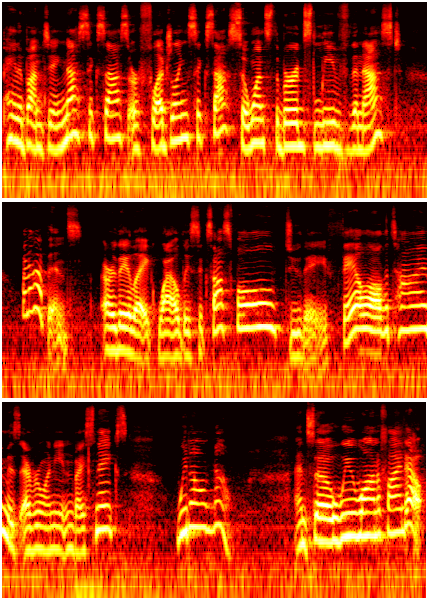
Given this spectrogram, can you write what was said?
painted bunting nest success or fledgling success. So once the birds leave the nest, what happens? Are they like wildly successful? Do they fail all the time? Is everyone eaten by snakes? We don't know. And so we want to find out.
